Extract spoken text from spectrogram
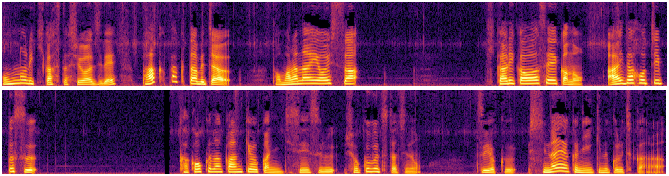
ほんのり効かせた塩味でパクパク食べちゃう。止まらない美味しさ。光川製菓のアイダホチップス。過酷な環境下に自生する植物たちの強くしなやかに生き抜く力。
